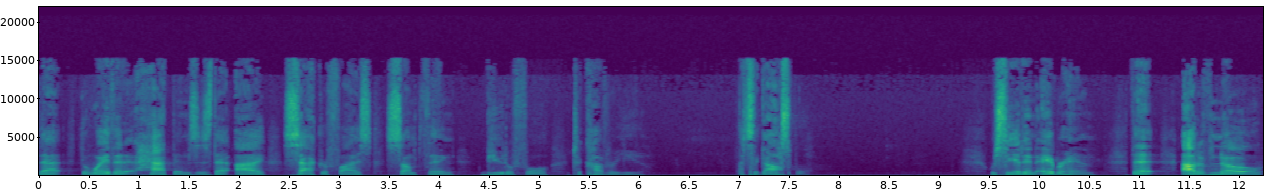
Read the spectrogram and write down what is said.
that the way that it happens is that I sacrifice something beautiful to cover you. That's the gospel. We see it in Abraham that out of no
